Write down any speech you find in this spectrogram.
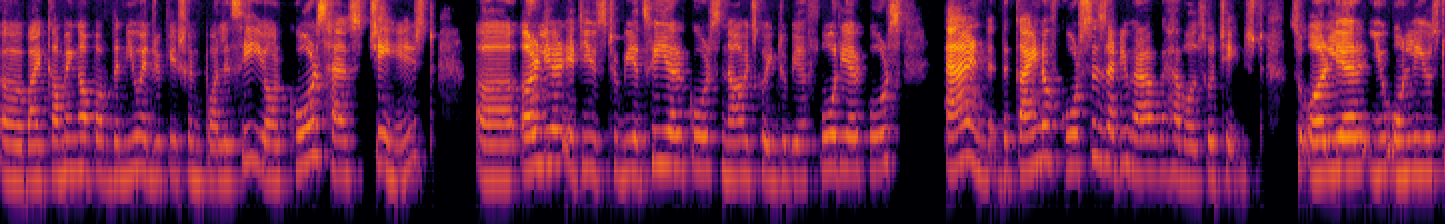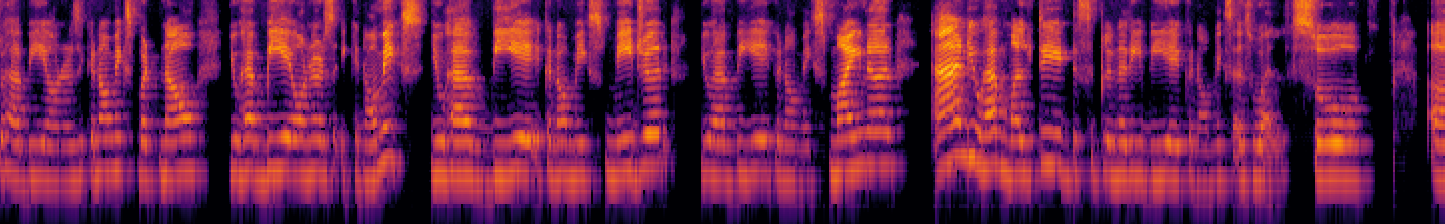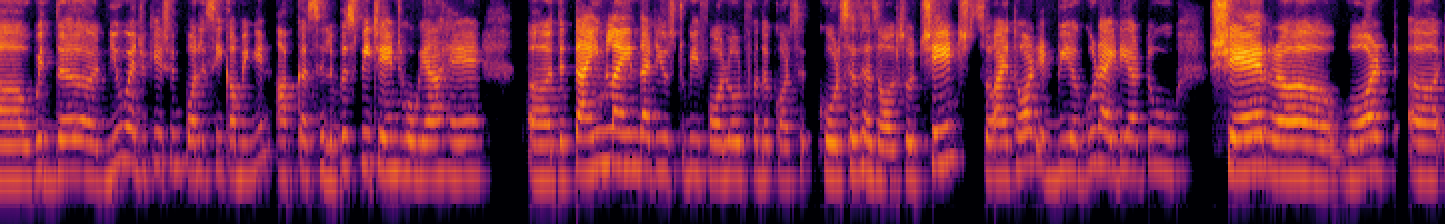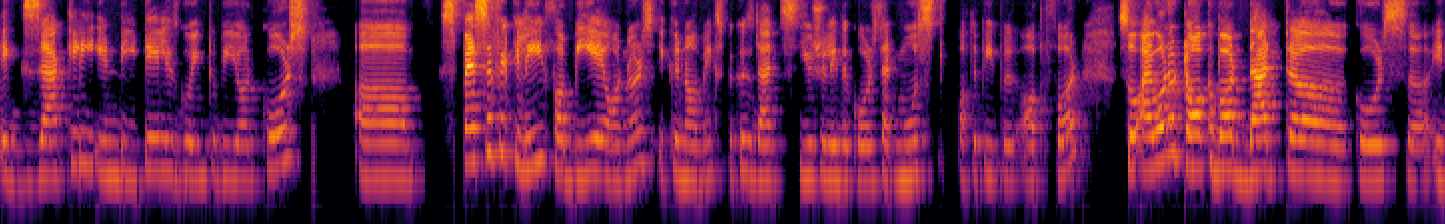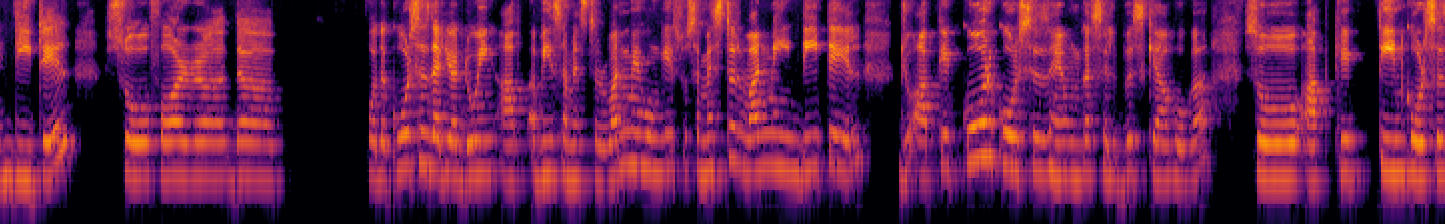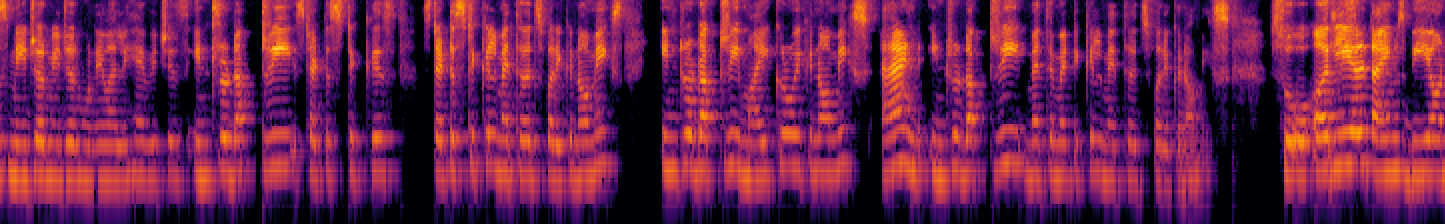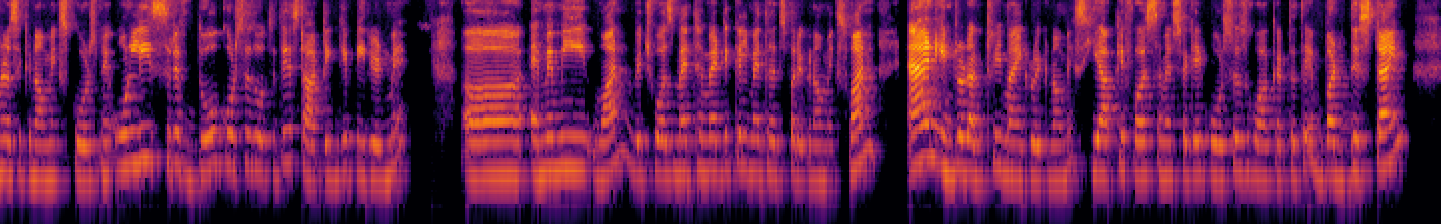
uh, by coming up of the new education policy, your course has changed. Uh, earlier, it used to be a three-year course. Now it's going to be a four-year course and the kind of courses that you have have also changed so earlier you only used to have ba honors economics but now you have ba honors economics you have ba economics major you have ba economics minor and you have multidisciplinary ba economics as well so uh, with the new education policy coming in आपका syllabus भी change हो गया है uh, the timeline that used to be followed for the course, courses has also changed. So I thought it'd be a good idea to share uh, what uh, exactly in detail is going to be your course, uh, specifically for BA Honors Economics, because that's usually the course that most of the people opt for. So I want to talk about that uh, course uh, in detail. So for the for the courses that you are doing आप अभी semester one में होंगे। सो semester one में in detail जो आपके core courses हैं उनका syllabus क्या होगा? सो so, आपके तीन कोर्सेज मेजर मेजर होने वाले हैं which is introductory statistical statistical methods for economics introductory microeconomics and introductory mathematical methods for economics so earlier times B honours economics course में ओनली सिर्फ़ दो कोर्सेज होते थे स्टार्टिंग के पीरियड में। Uh, MME 1, which was Mathematical Methods for Economics 1, and Introductory Microeconomics. ये आपके first semester के courses हुआ करते थे. But this time,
